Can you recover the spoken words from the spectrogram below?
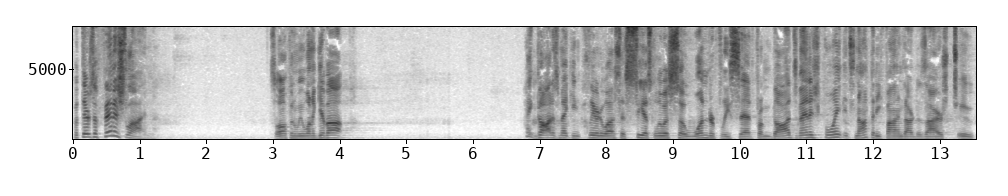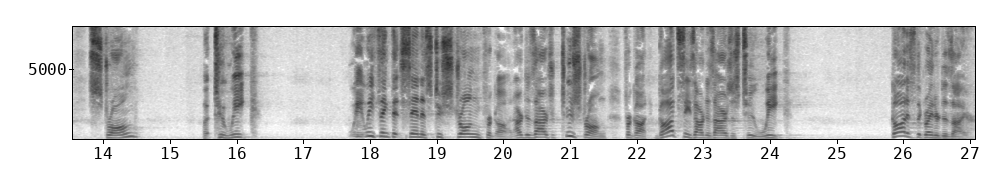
but there's a finish line. So often we want to give up. I think God is making clear to us, as C.S. Lewis so wonderfully said, from God's vantage point, it's not that He finds our desires too strong, but too weak. We, we think that sin is too strong for God. Our desires are too strong for God. God sees our desires as too weak. God is the greater desire.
